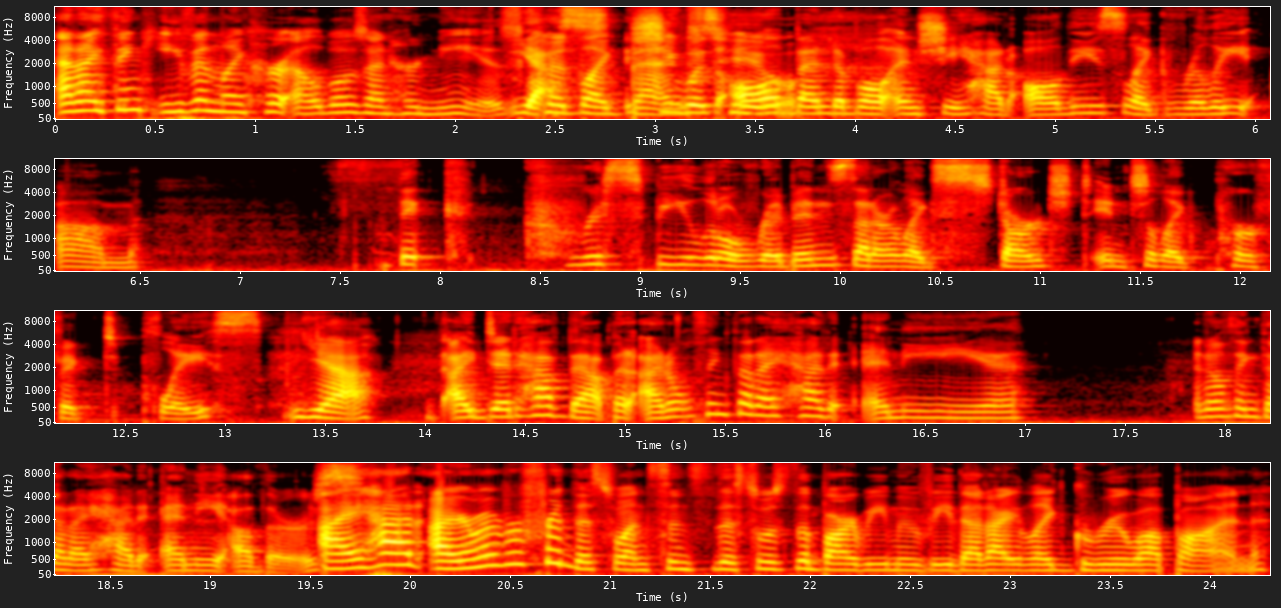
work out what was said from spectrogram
And I think even like her elbows and her knees yes, could like bend she was all bendable and she had all these like really um thick crispy little ribbons that are like starched into like perfect place Yeah. i did have that but i don't think that i had any i don't think that i had any others. I had I remember for this one since this was the Barbie movie that I like grew up on.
